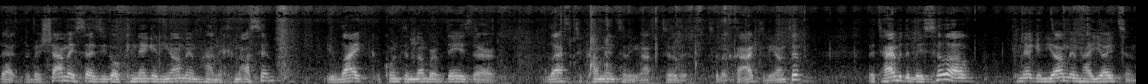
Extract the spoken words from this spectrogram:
that the Beis Shammai says you go keneged yamim hanichnasim, you light according to the number of days that are left to come into the uh, to the to the chag to the yontif. The time of the Beis Hillel keneged yamim hayotzin.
